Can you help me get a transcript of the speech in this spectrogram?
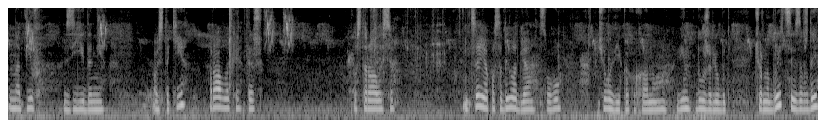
напів з'їдені. Ось такі равлики теж постаралися. І це я посадила для свого чоловіка коханого. Він дуже любить чорнобривці і завжди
